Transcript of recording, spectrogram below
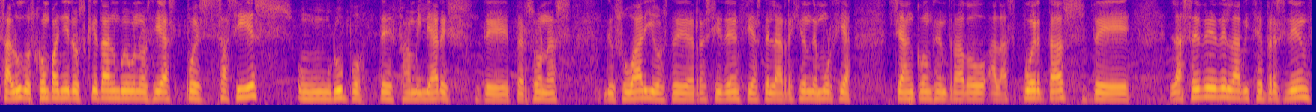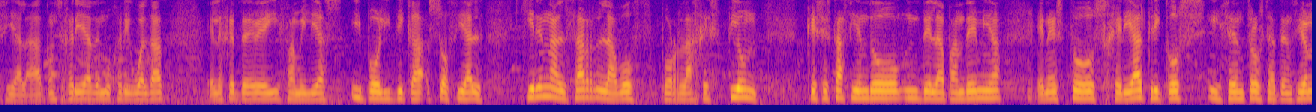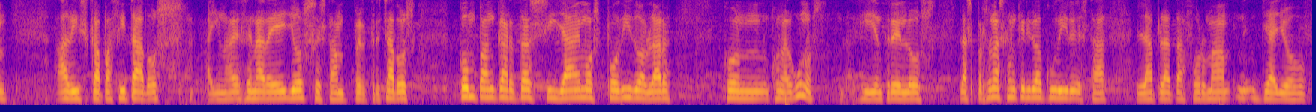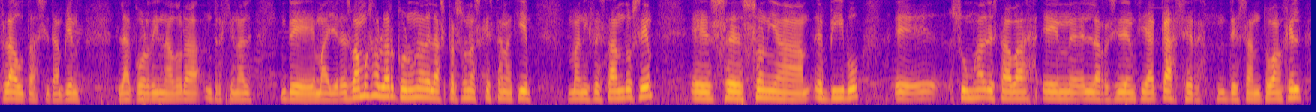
Saludos compañeros, ¿qué tal? Muy buenos días. Pues así es, un grupo de familiares, de personas, de usuarios de residencias de la región de Murcia se han concentrado a las puertas de la sede de la vicepresidencia, la Consejería de Mujer e Igualdad, LGTBI, Familias y Política Social. Quieren alzar la voz por la gestión que se está haciendo de la pandemia en estos geriátricos y centros de atención a discapacitados. Hay una decena de ellos, están pertrechados con pancartas y ya hemos podido hablar con, algunos. Y entre los, las personas que han querido acudir está la plataforma Yayo Flautas y también la coordinadora regional de mayores. Vamos a hablar con una de las personas que están aquí manifestándose, es eh, Sonia Vivo. Eh, su madre estaba en la residencia Cácer de Santo Ángel.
